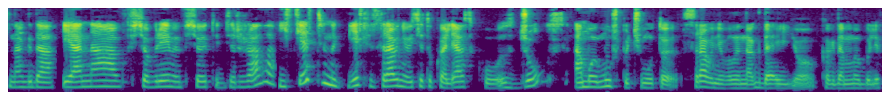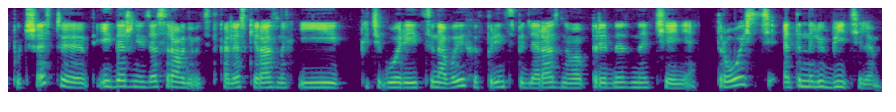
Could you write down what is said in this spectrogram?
иногда, и она все время все это держала. Естественно, если сравнивать эту коляску с Джулс, а мой муж почему-то сравнивал иногда ее, когда мы были в путешествии, их даже нельзя сравнивать, это коляски разных и категорий ценовых, и, в принципе, для разного предназначения. Трость — это на любителя.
